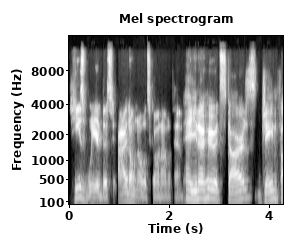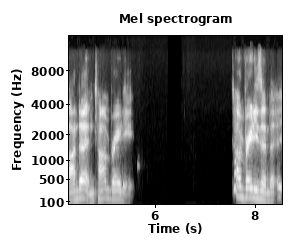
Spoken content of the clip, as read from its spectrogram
he's weird this year. I don't know what's going on with him. Hey, you know who it stars? Jane Fonda and Tom Brady. Tom Brady's in the,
